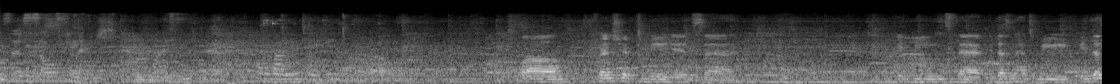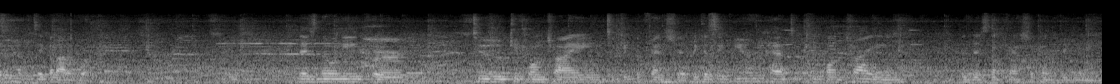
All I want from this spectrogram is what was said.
is a soul connection. What about you, Toby? Well, friendship to me is uh, it means that it doesn't have to be it doesn't have to take a lot of work. There's no need for to keep on trying to keep the friendship because if you have to keep on trying, then there's no friendship in the beginning.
